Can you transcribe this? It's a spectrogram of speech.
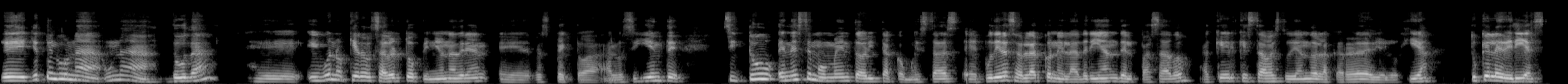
yo tengo una, una duda, y bueno, quiero saber tu opinión, Adrián, respecto a, a, lo siguiente. Si tú en este momento, ahorita como estás, eh, pudieras hablar con el Adrián del pasado, aquel que estaba estudiando la carrera de biología, ¿tú qué le dirías?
